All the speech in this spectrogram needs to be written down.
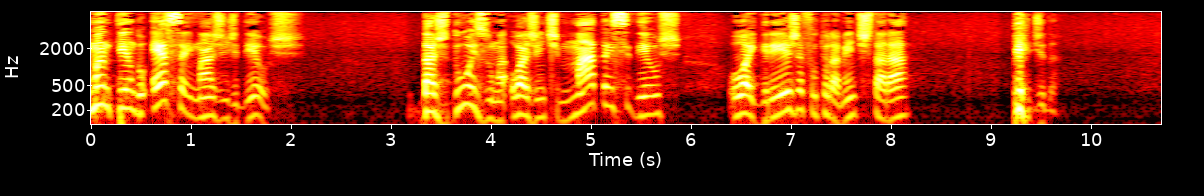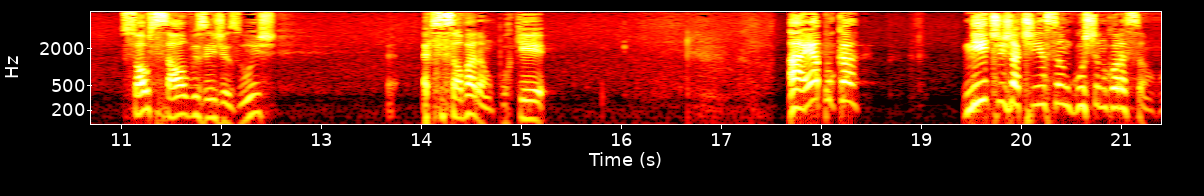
mantendo essa imagem de Deus, das duas, uma, ou a gente mata esse Deus, ou a igreja futuramente estará perdida. Só os salvos em Jesus é que se salvarão, porque a época Nietzsche já tinha essa angústia no coração.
